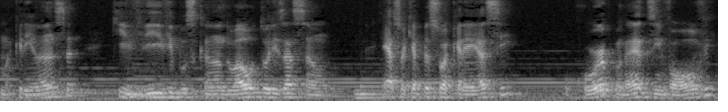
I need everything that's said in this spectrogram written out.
uma criança que vive buscando autorização. É, só que a pessoa cresce, o corpo, né, desenvolve,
